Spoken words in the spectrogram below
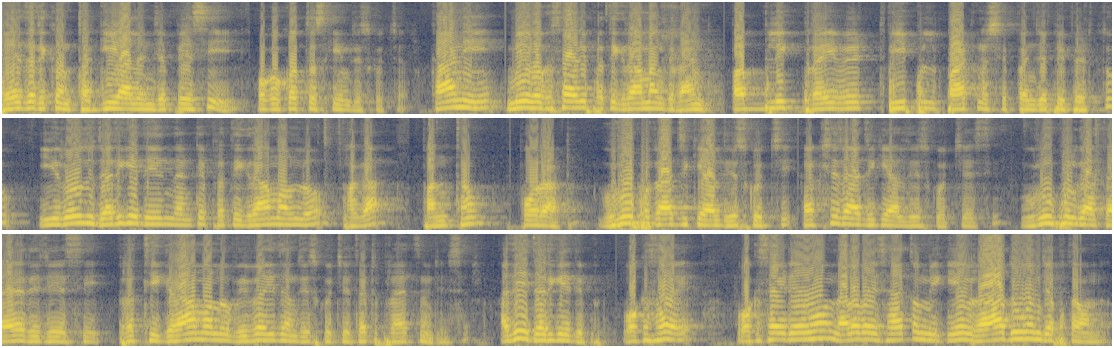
పేదరికం తగ్గియాలని చెప్పేసి ఒక కొత్త స్కీమ్ తీసుకొచ్చారు కానీ మీరు ఒకసారి ప్రతి గ్రామానికి రండి. పబ్లిక్ ప్రైవేట్ పీపుల్ పార్ట్నర్షిప్ అని చెప్పి పెడుతూ ఈ రోజు జరిగేది ఏంటంటే ప్రతి గ్రామంలో పగ పంతం పోరాటం. గ్రూపు రాజకీయాలు తీసుకొచ్చి కక్ష రాజకీయాలు తీసుకొచ్చేసి గ్రూపులుగా తయారు చేసి ప్రతి గ్రామంలో విభేదం తీసుకొచ్చేటట్టు ప్రయత్నం చేశారు. అదే జరిగేది ఇప్పుడు. ఒకసారి ఒక సైడ్ ఏమో నలభై శాతం మీకు ఏం రాదు అని చెప్తా ఉన్నారు.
